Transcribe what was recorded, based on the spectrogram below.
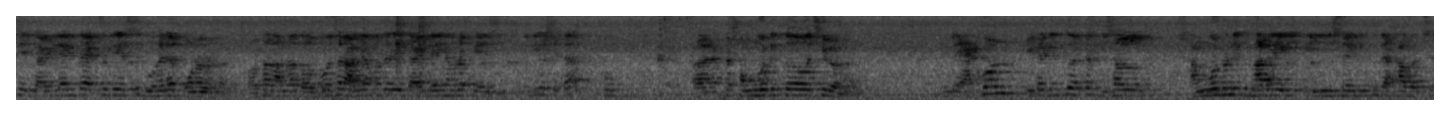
সেই গাইডলাইনটা অ্যাকচুয়ালি এসেছে দু হাজার পনেরো সালে। অর্থাৎ আমরা দশ বছর আগে আমাদের এই গাইডলাইন আমরা পেয়েছি। যদিও সেটা খুব একটা সংগঠিত ছিল না। কিন্তু এখন এটা কিন্তু একটা বিশাল সাংগঠনিকভাবে এই এই জিনিসটা কিন্তু দেখা হচ্ছে।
